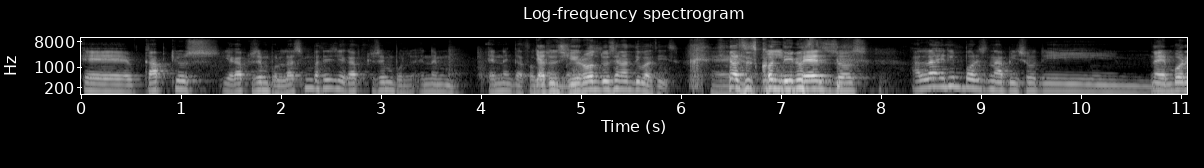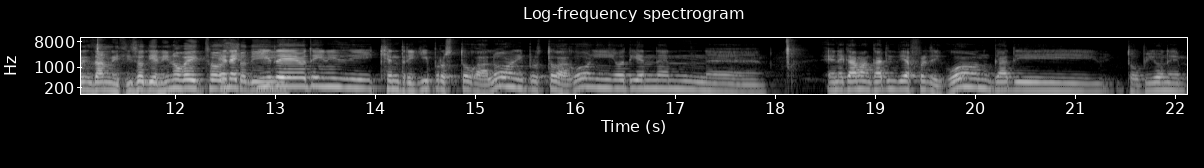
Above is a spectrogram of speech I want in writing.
ε, κάποιους, για κάποιους είναι πολλά συμπαθείς, για κάποιους είναι, πολλά- είναι, είναι καθόλου Για τους συμπαθείς. γυρών τους είναι αντιπαθής. Ε, Για τους ή κοντινούς. Μπέζος, αλλά δεν μπορείς να πεις ότι... Ναι, μπορείς να αρνηθείς ότι είναι innovators, Είναι ότι... είτε ότι είναι η κεντρική προς το καλό ή προς το κακό ή ότι είναι, ε, είναι κάμαν κάτι διαφορετικό, κάτι το οποίο είναι,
